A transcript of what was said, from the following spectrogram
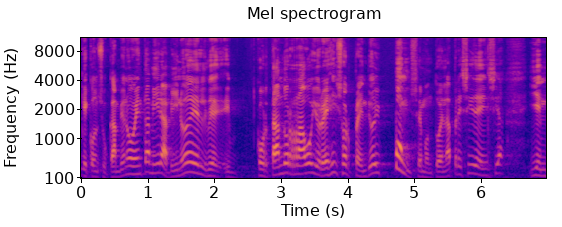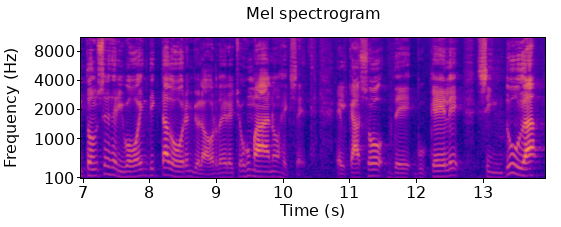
que con su cambio 90, mira, vino del... cortando rabo y oreja y sorprendió y ¡pum! se montó en la presidencia y entonces derivó en dictador, en violador de derechos humanos, etc. El caso de Bukele, sin duda,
